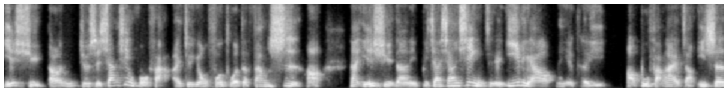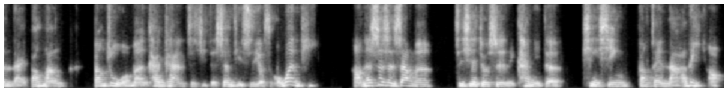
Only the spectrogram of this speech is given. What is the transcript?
也许啊，你就是相信佛法，哎，就用佛陀的方式哈。那也许呢，你比较相信这个医疗，那也可以啊，不妨碍找医生来帮忙帮助我们看看自己的身体是有什么问题。好，那事实上呢，这些就是你看你的信心放在哪里哈。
